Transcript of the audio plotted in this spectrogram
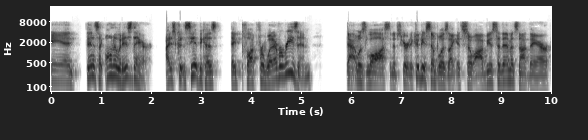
And then it's like, oh no, it is there. I just couldn't see it because they plucked for whatever reason that mm-hmm. was lost and obscured. It could be as simple as like it's so obvious to them it's not there,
